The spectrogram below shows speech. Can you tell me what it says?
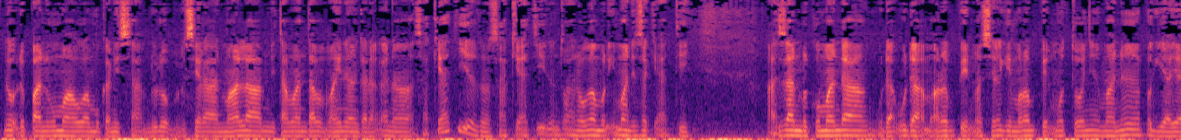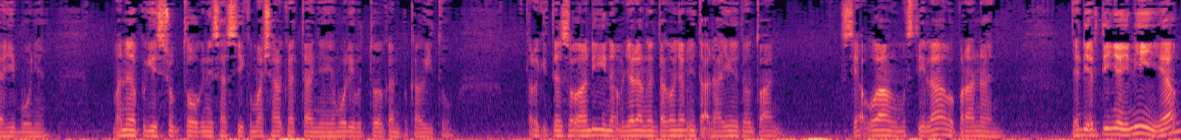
duduk depan rumah orang bukan Islam duduk berpelesiran malam di taman-taman mainan kanak-kanak. Sakit hati tuan-tuan sakit hati tuan-tuan. Orang beriman dia sakit hati. Azan berkumandang budak-budak merempit masih lagi merempit motornya mana pergi ayah ibunya mana pergi struktur organisasi kemasyarakatannya yang boleh betulkan perkara itu? Kalau kita seorang diri nak menjalankan tanggungjawab ini tak daya tuan-tuan. Setiap orang mestilah berperanan. Jadi artinya ini yang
